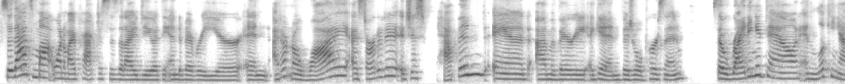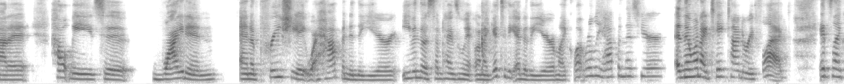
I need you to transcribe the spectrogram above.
So that's my one of my practices that i do at the end of every year and i don't know why i started it it just happened and i'm a very again visual person so writing it down and looking at it helped me to widen and appreciate what happened in the year, even though sometimes when, when I get to the end of the year, I'm like, what really happened this year? And then when I take time to reflect, it's like,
